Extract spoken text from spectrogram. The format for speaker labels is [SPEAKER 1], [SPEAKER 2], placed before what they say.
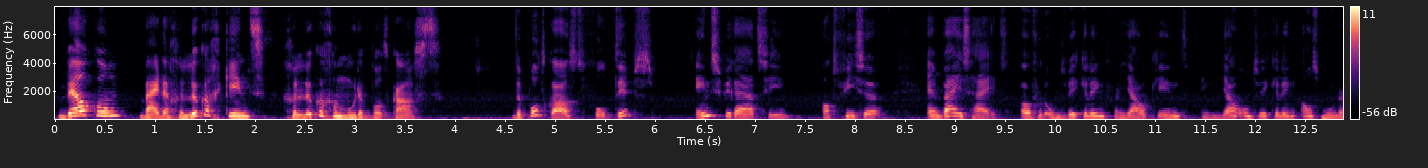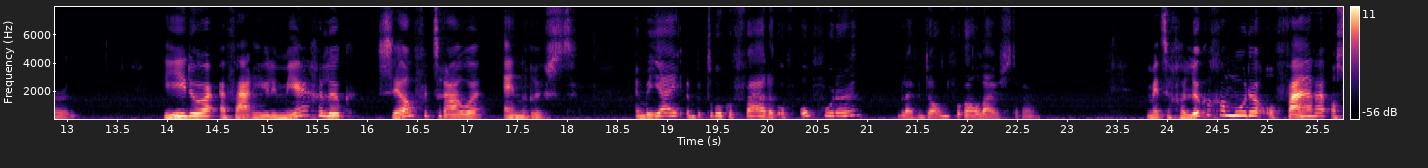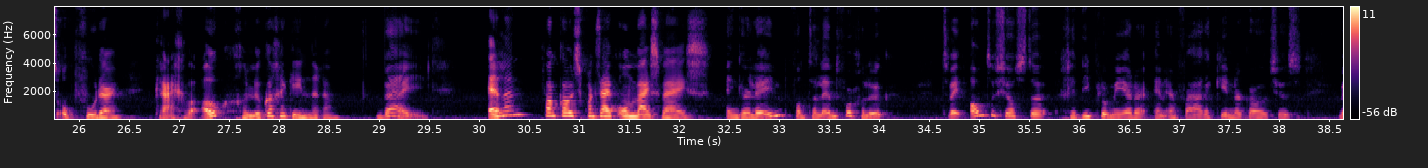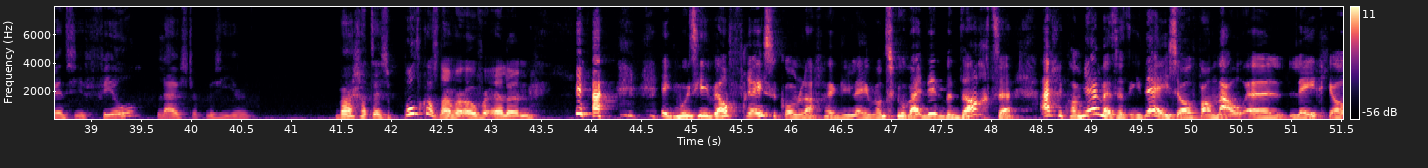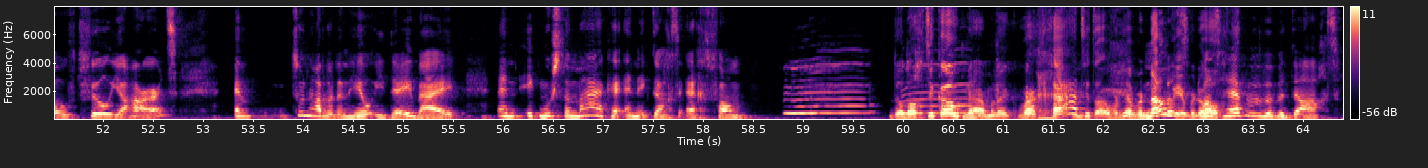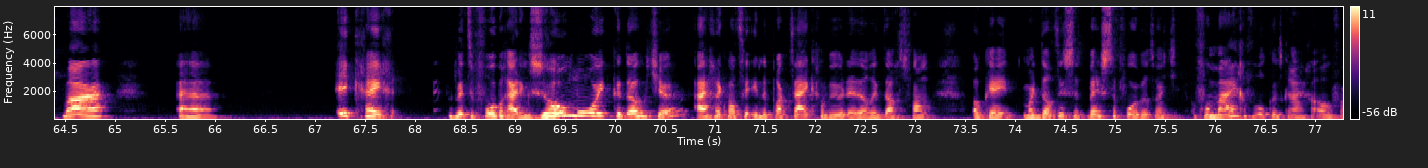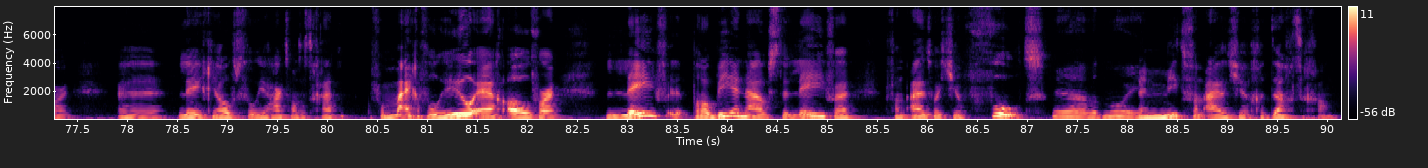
[SPEAKER 1] Welkom bij de Gelukkig Kind, Gelukkige Moeder podcast.
[SPEAKER 2] De podcast vol tips, inspiratie, adviezen en wijsheid over de ontwikkeling van jouw kind en jouw ontwikkeling als moeder.
[SPEAKER 1] Hierdoor ervaren jullie meer geluk, zelfvertrouwen en rust.
[SPEAKER 2] En ben jij een betrokken vader of opvoeder? Blijf dan vooral luisteren.
[SPEAKER 1] Met een gelukkige moeder of vader als opvoeder krijgen we ook gelukkige kinderen.
[SPEAKER 2] Wij,
[SPEAKER 1] Ellen van Coachpraktijk Onwijswijs
[SPEAKER 2] en Gerleen van Talent voor Geluk, twee enthousiaste, gediplomeerde en ervaren kindercoaches, wensen je veel luisterplezier. Waar gaat deze podcast nou weer over, Ellen?
[SPEAKER 1] Ja, ik moet hier wel vreselijk om lachen, Guilaine. Want toen wij dit bedachten, eigenlijk kwam jij met het idee zo van, nou, eh, leeg je hoofd, vul je hart. En toen hadden we er een heel idee bij. En ik moest hem maken en ik dacht echt van, hmm,
[SPEAKER 2] Dat dacht ik ook namelijk. Waar gaat het over? Dat hebben we nou weer
[SPEAKER 1] wat,
[SPEAKER 2] bedacht.
[SPEAKER 1] wat hebben we bedacht? Maar eh, ik kreeg met de voorbereiding zo'n mooi cadeautje. Eigenlijk wat er in de praktijk gebeurde. Dat ik dacht van, oké, maar dat is het beste voorbeeld wat je voor mijn gevoel kunt krijgen over eh, leeg je hoofd, vul je hart. Want het gaat voor mijn gevoel heel erg over leven. Probeer nou eens te leven vanuit wat je voelt.
[SPEAKER 2] Ja, wat mooi. En,
[SPEAKER 1] En niet vanuit je gedachtegang.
